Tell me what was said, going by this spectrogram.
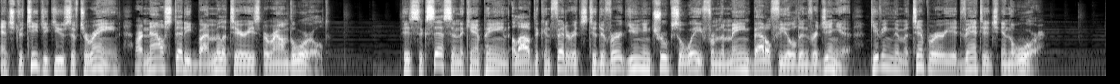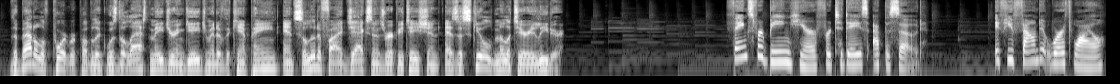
and strategic use of terrain, are now studied by militaries around the world. His success in the campaign allowed the Confederates to divert Union troops away from the main battlefield in Virginia, giving them a temporary advantage in the war. The Battle of Port Republic was the last major engagement of the campaign and solidified Jackson's reputation as a skilled military leader. Thanks for being here for today's episode. If you found it worthwhile,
